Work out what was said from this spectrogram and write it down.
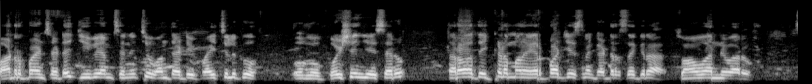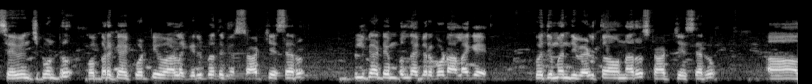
వాటర్ పాయింట్స్ అంటే జీవీఎంసీ నుంచి వన్ థర్టీ ఫైవ్స్లకు ఒక పొజిషన్ చేశారు తర్వాత ఇక్కడ మనం ఏర్పాటు చేసిన గడ్డర్స్ దగ్గర స్వామివారిని వారు సేవించుకుంటూ కొబ్బరికాయ కొట్టి వాళ్ళ గిరిప్రతిక స్టార్ట్ చేశారు. పిల్కా టెంపుల్ దగ్గర కూడా అలాగే కొద్దిమంది వెళుతూ ఉన్నారు స్టార్ట్ చేశారు. ఆ,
